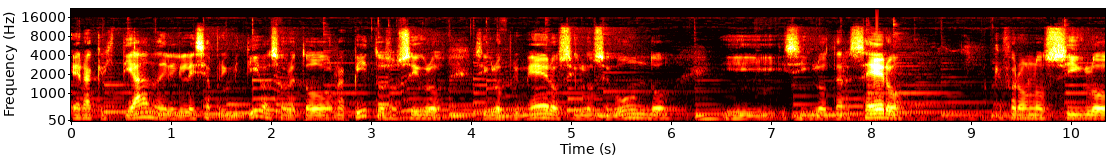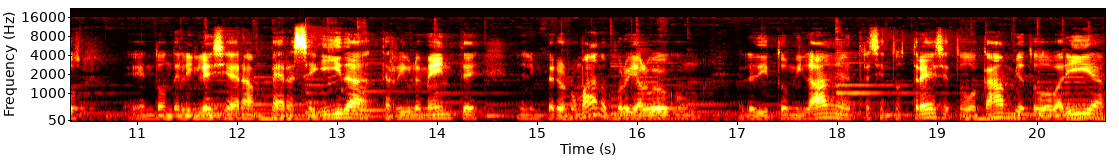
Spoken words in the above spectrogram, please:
era cristiana, de la iglesia primitiva, sobre todo, repito, esos siglos, siglo I, siglo II y siglo III, que fueron los siglos en donde la iglesia era perseguida terriblemente en el imperio romano, pero ya luego con el edicto Milán en el 313 todo cambia, todo varía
